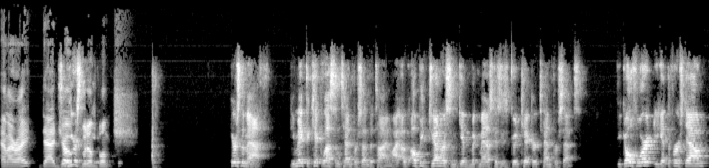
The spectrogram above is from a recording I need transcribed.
Am I right? Dad joke. So. Here's the math. You make the kick less than 10% of the time. I, will be generous and give McManus, because he's a good kicker, 10%. If you go for it, you get the first down,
